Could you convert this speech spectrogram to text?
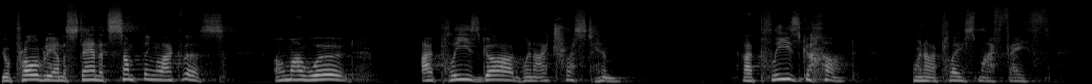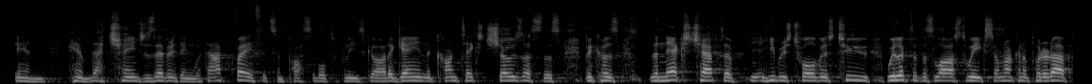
you'll probably understand it's something like this Oh, my word, I please God when I trust Him. I please God when I place my faith in Him. That changes everything. Without faith, it's impossible to please God. Again, the context shows us this because the next chapter of Hebrews 12, verse 2, we looked at this last week, so I'm not going to put it up,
